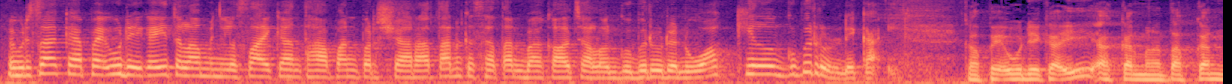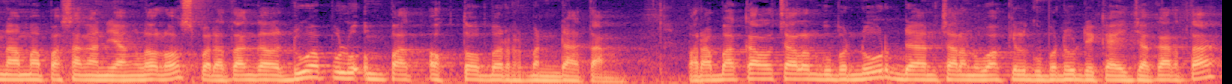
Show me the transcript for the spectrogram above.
Pemirsa KPU DKI telah menyelesaikan tahapan persyaratan kesehatan bakal calon gubernur dan wakil gubernur DKI. KPU DKI akan menetapkan nama pasangan yang lolos pada tanggal 24 Oktober mendatang. Para bakal calon gubernur dan calon wakil gubernur DKI Jakarta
